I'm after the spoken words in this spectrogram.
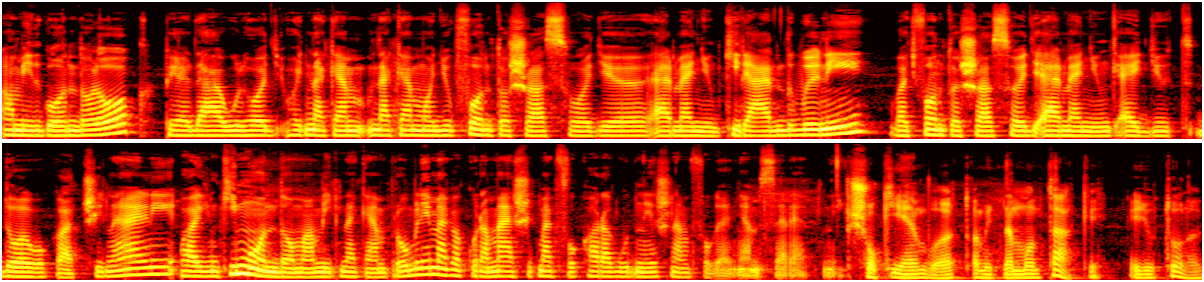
amit gondolok, például, hogy, hogy nekem, nekem mondjuk fontos az, hogy elmenjünk kirándulni, vagy fontos az, hogy elmenjünk együtt dolgokat csinálni. Ha én kimondom, amik nekem problémák, akkor a másik meg fog haragudni, és nem fog engem szeretni. Sok ilyen volt, amit nem mondták ki, így utólag?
